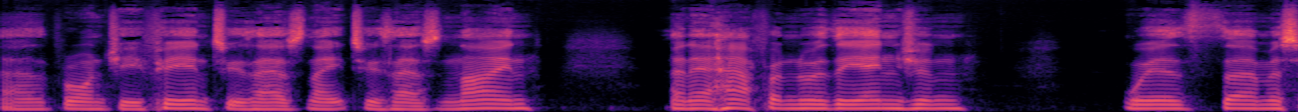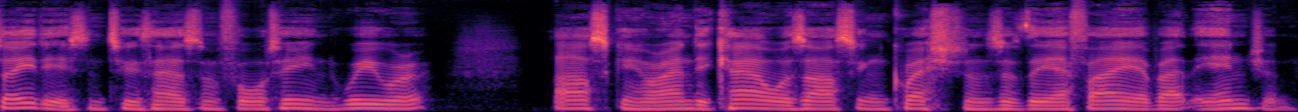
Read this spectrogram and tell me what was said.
uh, the Brawn GP in 2008, 2009. And it happened with the engine with uh, Mercedes in 2014. We were asking, or Andy Cowell was asking questions of the FIA about the engine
